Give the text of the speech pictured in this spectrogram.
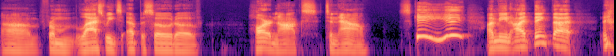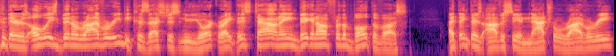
um, from last week's episode of Hard Knocks to now. Ski. I mean, I think that there has always been a rivalry because that's just New York, right? This town ain't big enough for the both of us. I think there's obviously a natural rivalry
